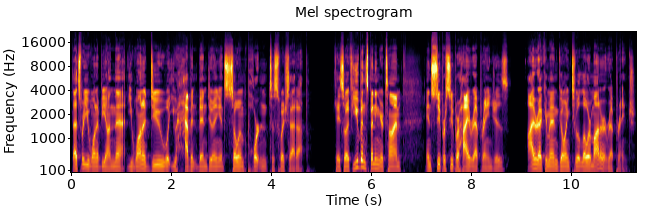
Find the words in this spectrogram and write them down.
that's where you want to be on that. You want to do what you haven't been doing. It's so important to switch that up. Okay, so if you've been spending your time in super super high rep ranges, I recommend going to a lower moderate rep range.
